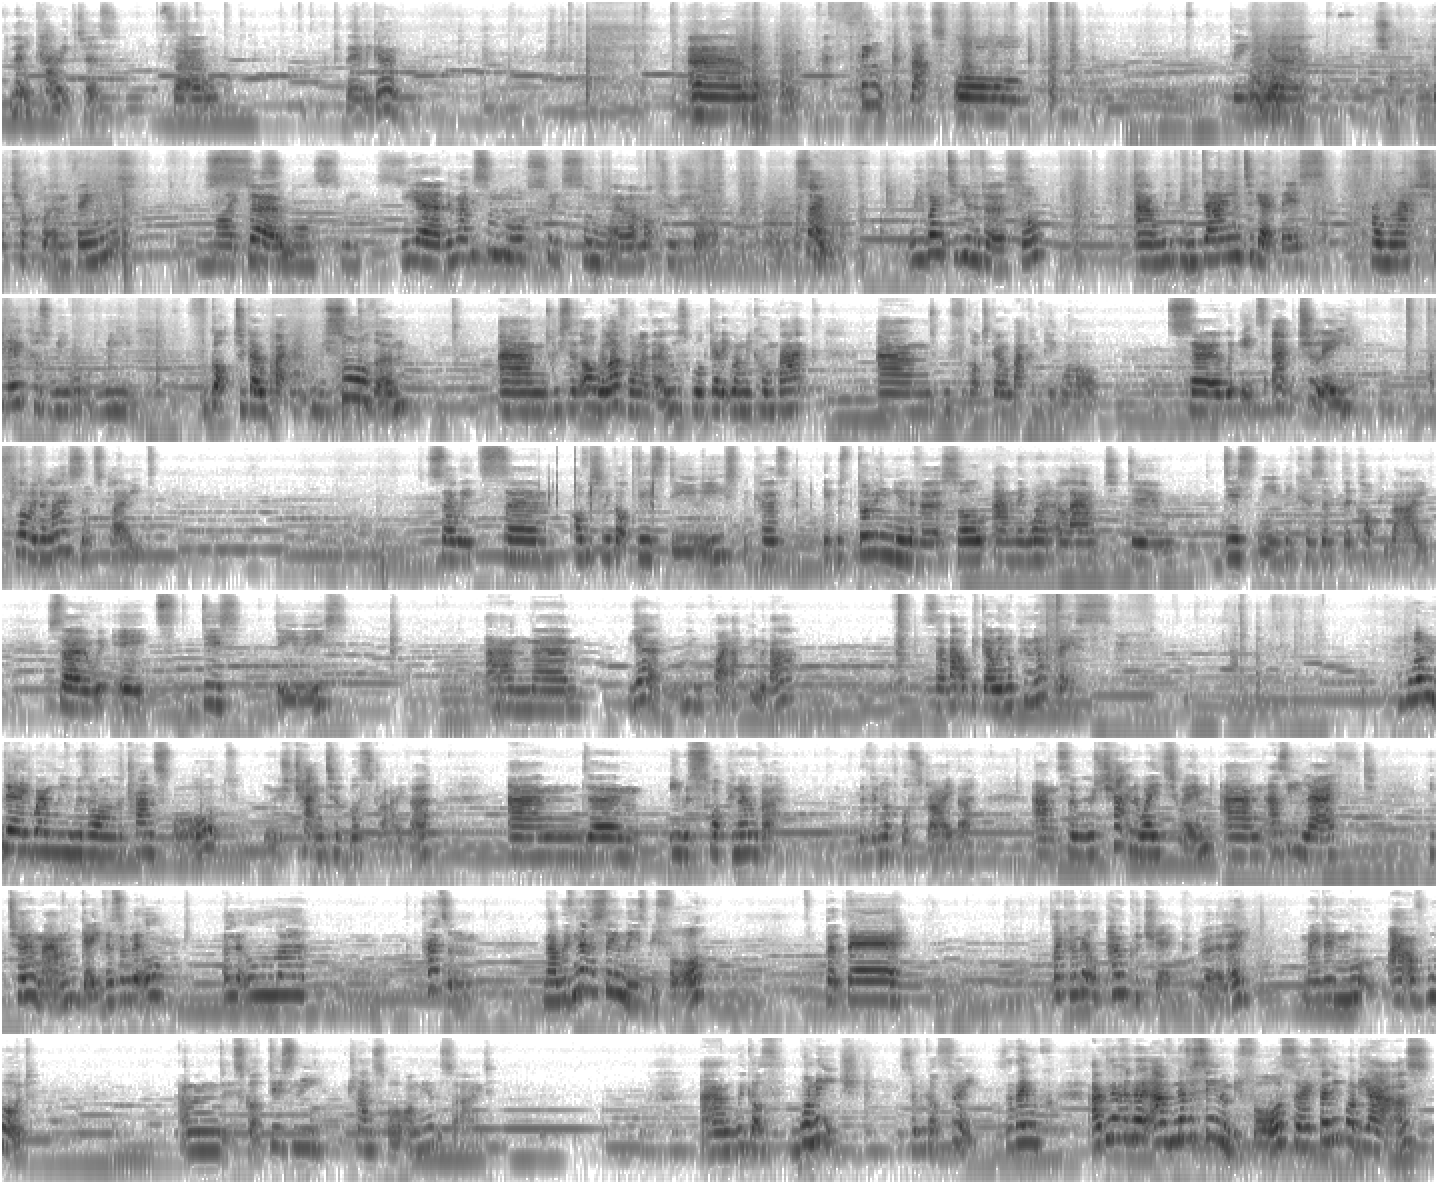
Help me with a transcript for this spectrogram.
little characters. So there we go. Um, I think that's all the uh, Chocolate. the chocolate and things. There might So- be some more sweets. Yeah, there might be some more sweets somewhere, I'm not too sure. So, we went to Universal and we've been dying to get this from last year because we, we forgot to go back. We saw them and we said, oh, we'll have one of those, we'll get it when we come back. And we forgot to go back and pick one up. So, it's actually a Florida license plate. So it's um, obviously got Diz Dearys because it was done in Universal and they weren't allowed to do Disney because of the copyright. So it's Diz Dearys and um, yeah, we were quite happy with that. So that'll be going up in the office. One day when we was on the transport, we was chatting to the bus driver and um, he was swapping over with another bus driver and so we were chatting away to him and as he left he turned around and gave us a little a little uh, present now we've never seen these before but they're like a little poker chip really made in out of wood and it's got Disney transport on the other side and we got one each. So we got three. So they were. I've never know, I've never seen them before. So if anybody has,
